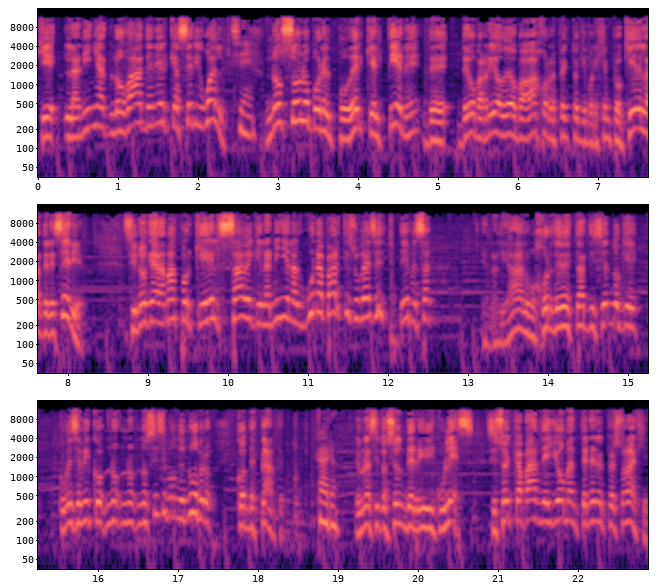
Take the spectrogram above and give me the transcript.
que la niña lo va a tener que hacer igual. Sí. No solo por el poder que él tiene de dedo para arriba o dedo para abajo respecto a que, por ejemplo, quede en la teleserie, sino que además porque él sabe que la niña en alguna parte de su cabeza debe pensar, en realidad a lo mejor debe estar diciendo que, como dice Mirko, no, no, no sé si pone desnudo, pero con desplante, Claro. en una situación de ridiculez, si soy capaz de yo mantener el personaje.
